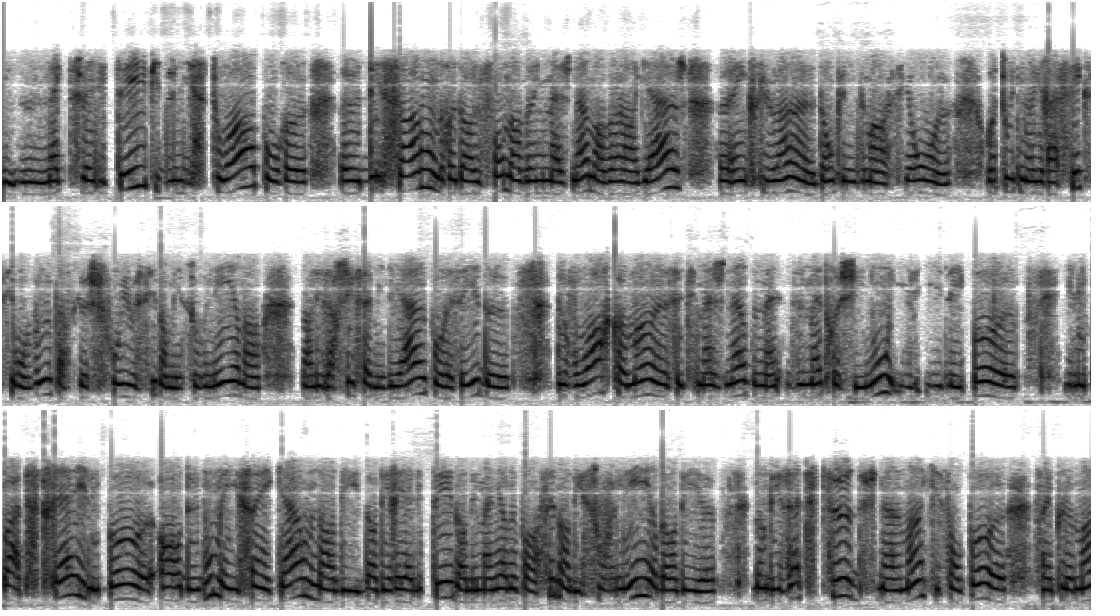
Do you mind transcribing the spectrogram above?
d'une actualité, puis d'une histoire pour euh, euh, descendre, dans le fond, dans un imaginaire, dans un langage, incluant donc une dimension auto-ethnographique, si on veut, parce que je fouille aussi dans mes souvenirs, dans, dans les archives familiales, pour essayer de, de voir comment cet imaginaire du maître chez nous, il, il est pas, euh, il est pas abstrait, il est pas euh, hors de nous, mais il s'incarne dans des, dans des réalités, dans des manières de penser, dans des souvenirs, dans des, euh, dans des attitudes finalement qui sont pas simplement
